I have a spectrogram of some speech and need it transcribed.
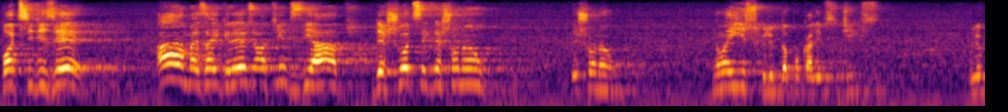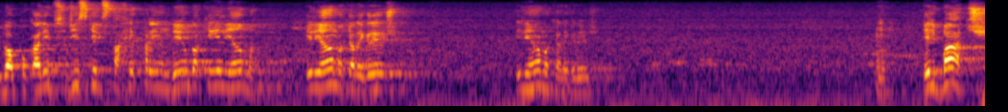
pode-se dizer: "Ah, mas a igreja ela tinha desviado, deixou de ser, deixou não. Deixou não. Não é isso que o livro do Apocalipse diz. O livro do Apocalipse diz que ele está repreendendo a quem ele ama. Ele ama aquela igreja. Ele ama aquela igreja. Ele bate.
